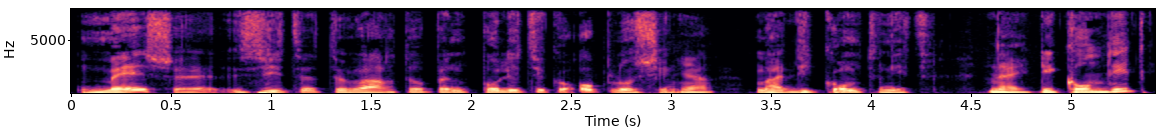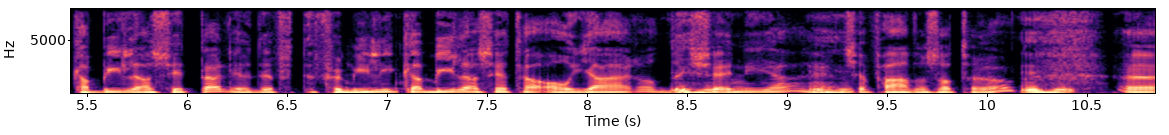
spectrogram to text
mensen zitten te wachten op een politieke oplossing. Ja. Maar die komt niet. Nee, die komt niet. Kabila zit daar. De, de, de familie Kabila zit daar al jaren, al decennia. Mm -hmm. Zijn vader zat er ook. Mm -hmm. uh,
